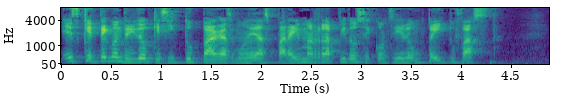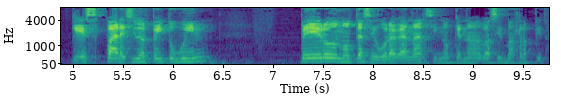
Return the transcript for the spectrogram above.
Es que tengo entendido que si tú pagas monedas para ir más rápido, se considera un pay to fast. Que es parecido al pay to win, pero no te asegura ganar, sino que nada más vas a ir más rápido.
